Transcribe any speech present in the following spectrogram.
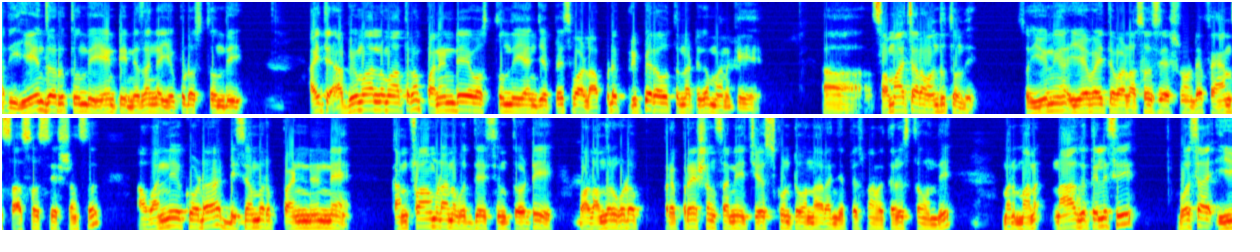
అది ఏం జరుగుతుంది ఏంటి నిజంగా ఎప్పుడు వస్తుంది? అయితే అభిమానులు మాత్రం పన్నెండే వస్తుంది అని చెప్పేసి వాళ్ళు అప్పుడే ప్రిపేర్ అవుతున్నట్టుగా మనకి సమాచారం అందుతుంది. సో యూనియన్ ఏవైతే వాళ్ళ అసోసియేషన్ ఉంటే ఫ్యాన్స్ అసోసియేషన్స్ అవన్నీ కూడా డిసెంబర్ పన్నెండునే కన్ఫర్మ్డ్ అనే ఉద్దేశంతో వాళ్ళందరూ కూడా ప్రిపరేషన్స్ అన్ని చేసుకుంటూ ఉన్నారని చెప్పేసి మనకు తెలుస్తూ ఉంది. మరి మన నాకు తెలిసి బహుశా ఈ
